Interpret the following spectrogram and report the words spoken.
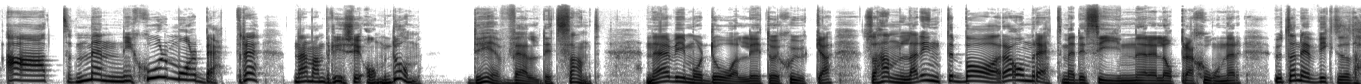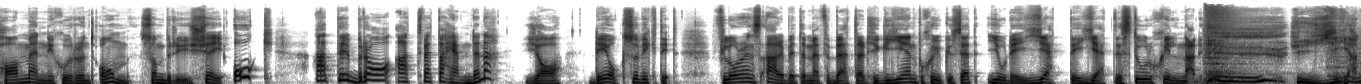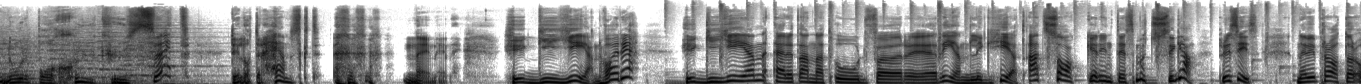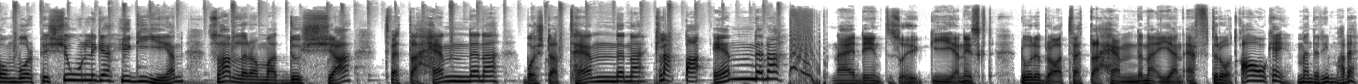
att människor mår bättre när man bryr sig om dem. Det är väldigt sant. När vi mår dåligt och är sjuka så handlar det inte bara om rätt mediciner eller operationer, utan det är viktigt att ha människor runt om som bryr sig. Och att det är bra att tvätta händerna. Ja, det är också viktigt. Florence arbete med förbättrad hygien på sjukhuset gjorde jätte, jättestor skillnad. Hygienor på sjukhuset? Det låter hemskt. nej, nej, nej. Hygien, vad är det? Hygien är ett annat ord för eh, renlighet. Att saker inte är smutsiga. Precis. När vi pratar om vår personliga hygien så handlar det om att duscha, tvätta händerna, borsta tänderna, klappa änderna. Nej, det är inte så hygieniskt. Då är det bra att tvätta händerna igen efteråt. Ja, ah, okej, okay. men det rimmade.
